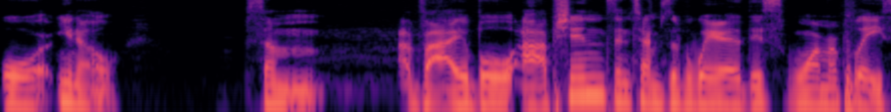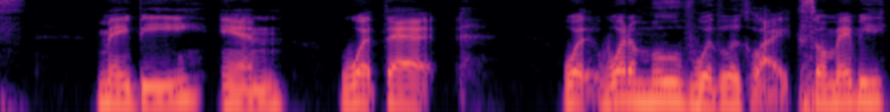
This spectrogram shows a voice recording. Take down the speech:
or you know some viable options in terms of where this warmer place may be and what that what what a move would look like. So maybe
